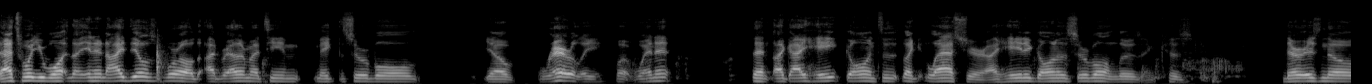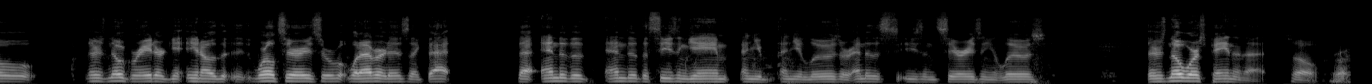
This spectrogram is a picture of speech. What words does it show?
that's what you want in an ideal world. I'd rather my team make the Super Bowl, you know, rarely, but win it. Then like I hate going to like last year. I hated going to the Super Bowl and losing because there is no there's no greater game. You know, the World Series or whatever it is like that. That end of the end of the season game and you and you lose, or end of the season series and you lose. There's no worse pain than that. So right.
